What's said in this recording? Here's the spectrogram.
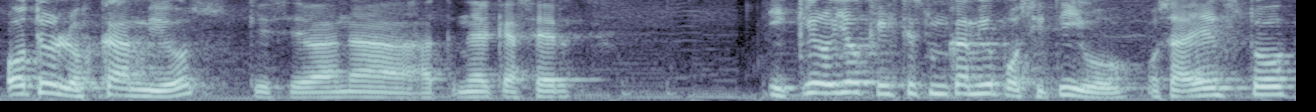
otro de los cambios que se van a tener que hacer, y creo yo que este es un cambio positivo, o sea, esto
